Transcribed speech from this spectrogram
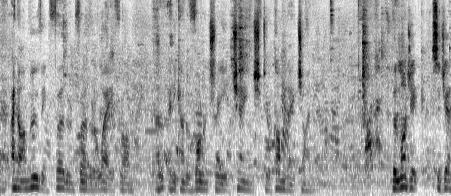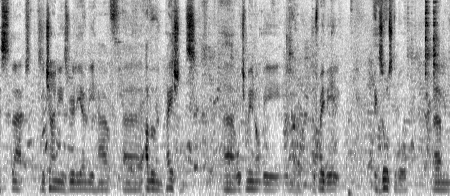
uh, and are moving further and further away from uh, any kind of voluntary change to accommodate China. The logic suggests that the Chinese really only have, uh, other than patience, uh, which may not be, you know, which may be exhaustible, um,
